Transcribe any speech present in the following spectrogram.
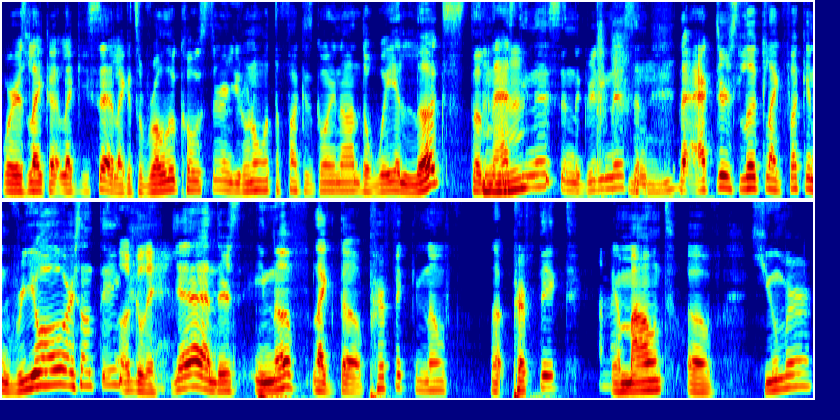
where it's like a, like you said, like it's a roller coaster and you don't know what the fuck is going on. The way it looks, the Mhm. nastiness and the grittiness, and Mhm. the actors look like fucking real or something. Ugly. Yeah, and there's enough, like the perfect enough, uh, perfect Amount. amount of humor.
